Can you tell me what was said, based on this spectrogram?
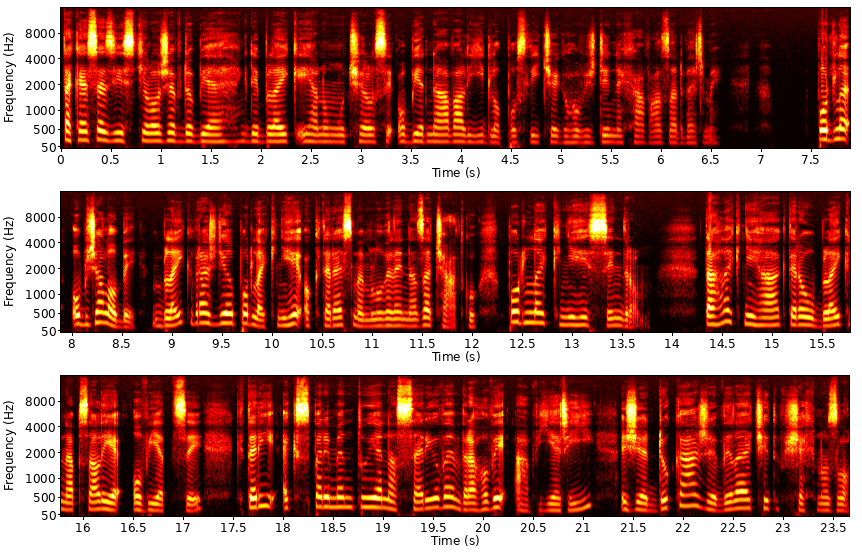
Také se zjistilo, že v době, kdy Blake Janu mučil, si objednával jídlo, poslíček ho vždy nechával za dveřmi. Podle obžaloby Blake vraždil podle knihy, o které jsme mluvili na začátku, podle knihy Syndrom – Tahle kniha, kterou Blake napsal, je o vědci, který experimentuje na sériovém vrahovi a věří, že dokáže vyléčit všechno zlo.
